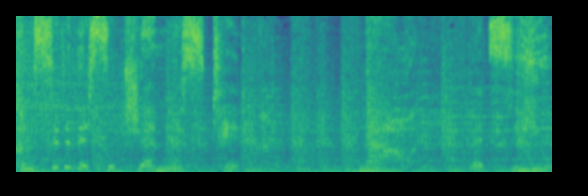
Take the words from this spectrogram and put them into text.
Consider this a generous tip. Now, let's see you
